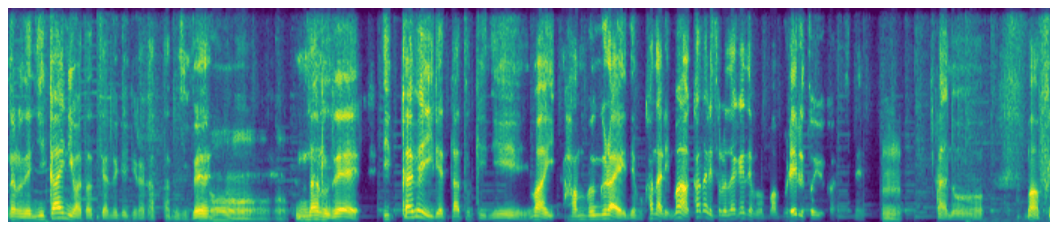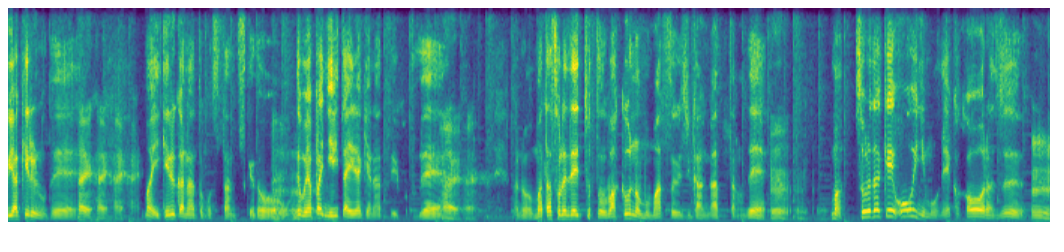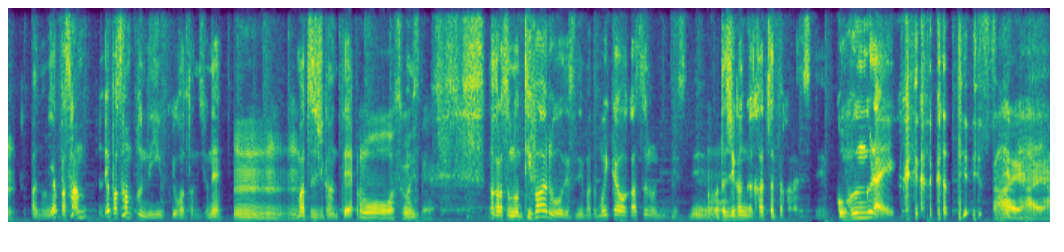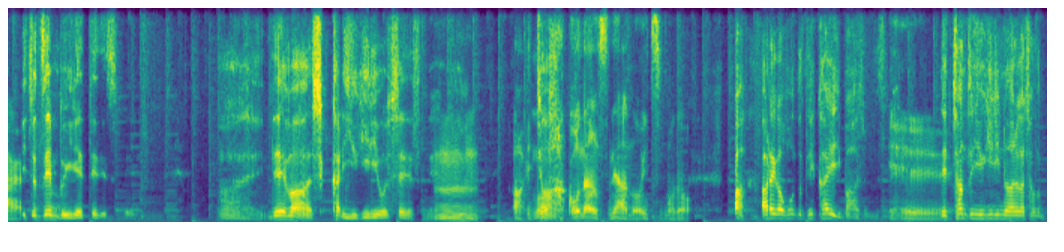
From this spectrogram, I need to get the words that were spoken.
なので2回にわたってやんなきゃいけなかったんですよね。なので1回目入れた時にまあ半分ぐらいでもかなりまあかなりそれだけでもまあ蒸れるというかですねうん。あのーまあふやけるので、はいはいはいはい。まあいけるかなと思ってたんですけど、うんうんでもやっぱり2リッター入れなきゃなっていうことで、はいはい。あのまたそれでちょっと沸くのも待つ時間があったので、うんうんまあそれだけ多いにもねかかわらずうん。うん。あのやっぱ 3, やっぱ3分でいいよかったんですよね、うんうんうん。待つ時間っておおすごいですね。だからそのティファールをですねまたもう一回沸かすのにですねうんまた時間がかかっちゃったからですね5分ぐらい かかってですね、はいはいはい。一応全部入れてですねはいでまあしっかり湯切りをしてですね、うん。あ、一応まあ箱なんすね、あの、いつもの。ああれがほんとでかいバージョンですね、ええでちゃんと湯切りのあれがちゃんと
